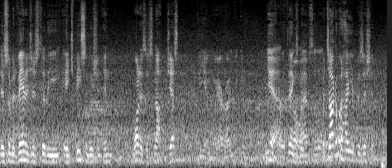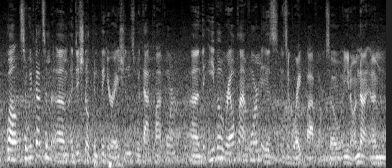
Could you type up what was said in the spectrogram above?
there's some advantages to the HP solution, and one is it's not just VMware, right? You can Yeah. other things. Oh, but, absolutely. But talk about how you position. positioned. Well, so we've got some um, additional configurations with that platform. Uh, the Evo Rail platform is is a great platform. So you know, I'm not, I'm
